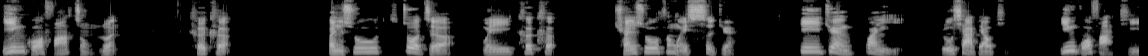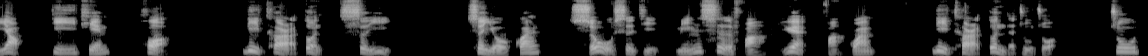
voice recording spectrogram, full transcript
英国法总论，柯克。本书作者为柯克。全书分为四卷，第一卷冠以如下标题：《英国法提要》第一篇或利特尔顿释义，是有关十五世纪民事法院法官利特尔顿的著作，朱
